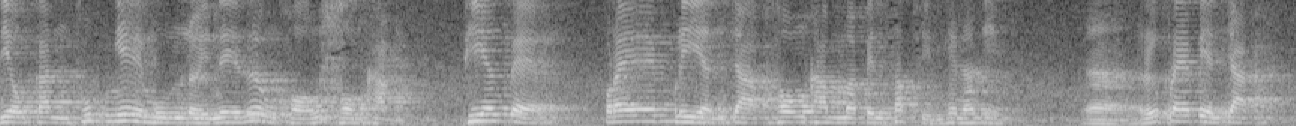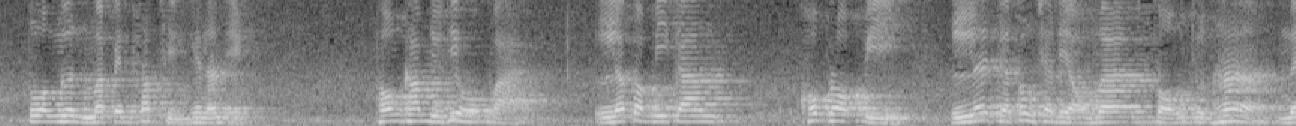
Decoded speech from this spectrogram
เดียวกันทุกแง่มุมเลยในเรื่องของทองคำเพียงแต่แปรเปลี่ยนจากทองคำมาเป็นทรัพย์สินแค่นั้นเองอ่าหรือแปรเปลี่ยนจากตัวเงินมาเป็นทรัพย์สินแค่นั้นเอง ทองคำอยู่ที่ 6 บาท แล้วก็มีการครบรอบปี และจะต้องเฉลี่ยออกมา 2.5 ใน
